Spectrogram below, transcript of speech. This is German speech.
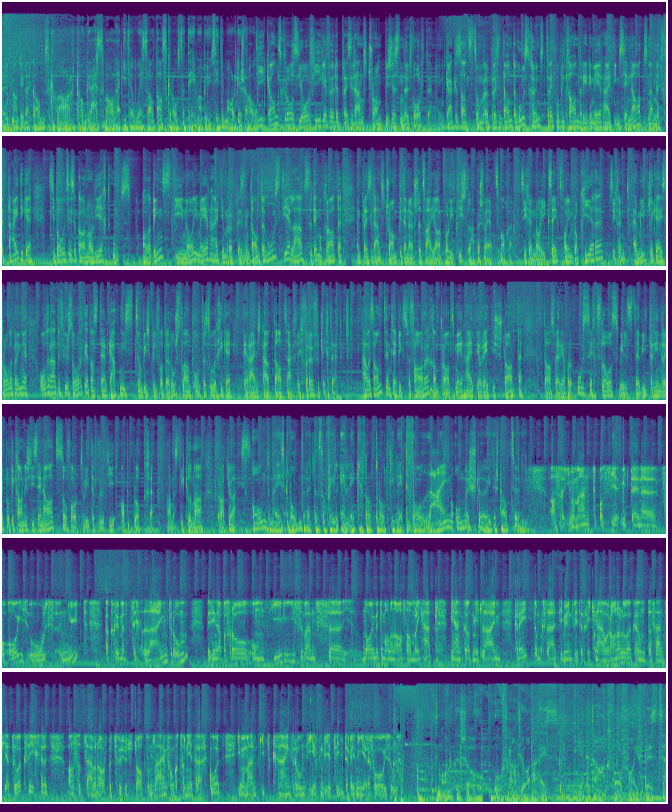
Heute natürlich ganz klar Kongresswahlen in den USA. Das grosse Thema bei uns in der Morgenschau. Die ganz grosse Ohrfeige für den Präsident Trump ist es nicht geworden. Im Gegensatz zum Repräsentantenhaus können die Republikaner ihre Mehrheit im Senat nämlich verteidigen. Sie bauen sie sogar noch leicht aus. Allerdings, die neue Mehrheit im Repräsentantenhaus, die erlaubt den Demokraten, dem Präsident Trump in den nächsten zwei Jahren politisch das Leben schwer zu machen. Sie können neue Gesetze von ihm blockieren, sie können Ermittlungen ins Rollen bringen oder auch dafür sorgen, dass die Ergebnisse zum Beispiel von der Russland-Untersuchungen der auch tatsächlich veröffentlicht werden. Auch ein Amtsenthebungsverfahren kann die Ratsmehrheit theoretisch starten. Das wäre aber aussichtslos, weil es der weiterhin republikanische Senat sofort wieder würde abblocken. Hannes Dickelmann, Radio 1. Und haben uns gewundert, dass so viele Elektrotrottinette von Leim rumstehen in der Stadt Zürich. Also im Moment passiert mit denen von uns aus nichts. Da kümmert sich Leim drum. Wir sind aber froh um Hinweise, wenn es äh, neu mit einmal eine Ansammlung hat. Wir haben gerade mit Leim geredet und gesagt, die müssen wieder ein bisschen genauer anschauen und das haben sie ja zugesichert. Also die Zusammenarbeit zwischen Stadt und Leim funktioniert recht gut. Im Moment gibt es keinen Grund, irgendwie zu intervenieren von uns aus. Die Morgenshow auf Radio 1. Jeden Tag von 5 bis 10.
